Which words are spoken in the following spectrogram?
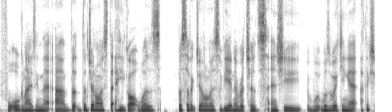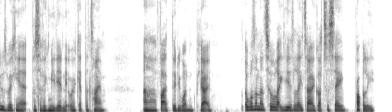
for organising that. Um, the, the journalist that he got was Pacific journalist Vienna Richards, and she w- was working at, I think she was working at Pacific Media Network at the time, uh, 531 PI. It wasn't until like years later I got to say properly,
